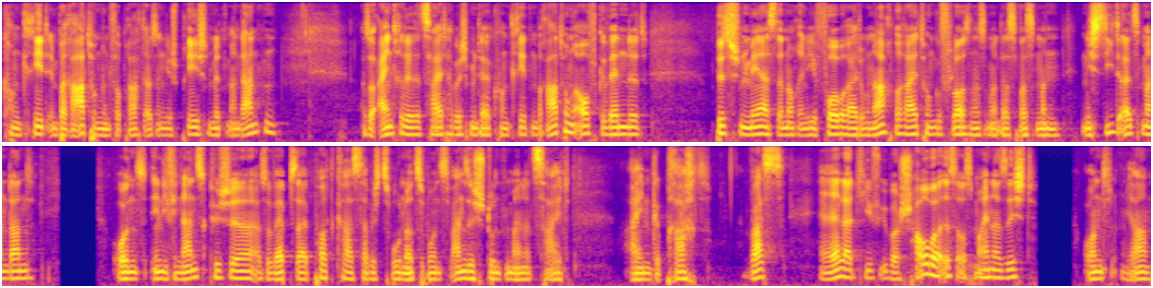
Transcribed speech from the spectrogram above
konkret in Beratungen verbracht, also in Gesprächen mit Mandanten. Also ein Drittel der Zeit habe ich mit der konkreten Beratung aufgewendet. Bisschen mehr ist dann noch in die Vorbereitung, Nachbereitung geflossen. Das ist immer das, was man nicht sieht als Mandant. Und in die Finanzküche, also Website, Podcast, habe ich 222 Stunden meiner Zeit eingebracht, was relativ überschaubar ist aus meiner Sicht. Und ja,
